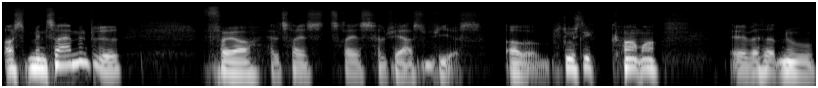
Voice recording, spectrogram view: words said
Og, men så er man blevet 40, 50, 60, 70, 80. Og pludselig kommer, øh, hvad hedder det nu,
